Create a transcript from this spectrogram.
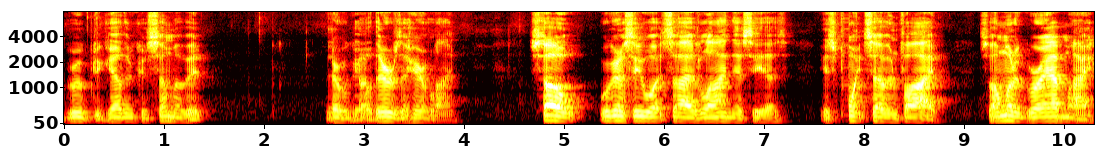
grouped together because some of it, there we go, there's the hairline. So we're going to see what size line this is. It's 0.75. So I'm going to grab my,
